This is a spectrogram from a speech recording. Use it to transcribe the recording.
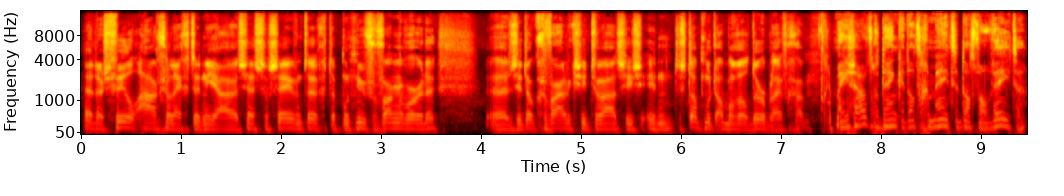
er is veel aangelegd in de jaren 60, 70. Dat moet nu vervangen worden. er zitten ook gevaarlijke situaties in. Dus dat moet allemaal wel door blijven gaan. Maar je zou toch denken dat gemeenten dat wel weten?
